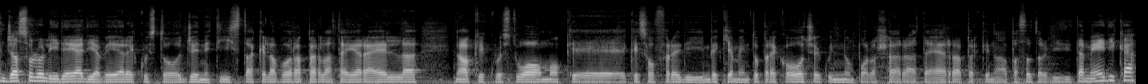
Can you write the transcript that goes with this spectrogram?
Già solo l'idea di avere questo genetista che lavora per la Tyrell, no, che è quest'uomo che, che, soffre di invecchiamento precoce, quindi non può lasciare la terra perché non ha passato la visita medica,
